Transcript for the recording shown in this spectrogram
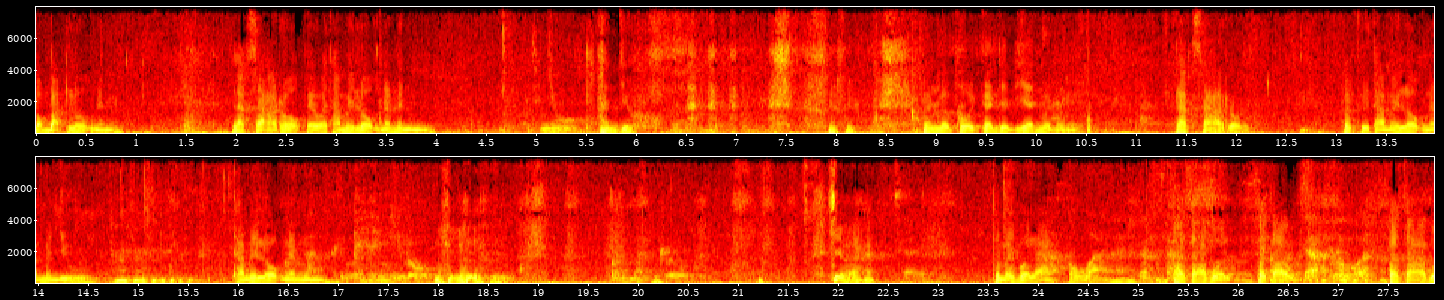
บำบัดโรคนั้น รักษาโรคแปลว่าทำให้โรคนั้นมันฉันอยู่มันอยู่ มันมาพูดกันจะเพี้ยนหมดเลยนี่รักษาโรค ก็คือทำให้โรคนั้นมันอยู่ทำให้โรคนั้นมันคือไม่ให้มีโรคบำบัดโรคใช่ไหมใช่สมัยโบราณตัวนะคะรักษาภาษาโบภาษาจากโรคภาษาโบ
